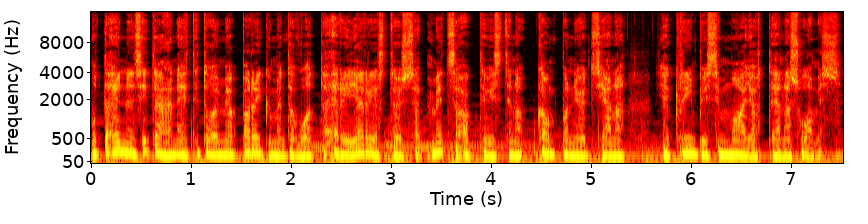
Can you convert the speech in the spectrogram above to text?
mutta ennen sitä hän ehti toimia parikymmentä vuotta eri järjestöissä metsäaktivistina, kampanjoitsijana ja Greenpeacen maajohtajana Suomessa.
